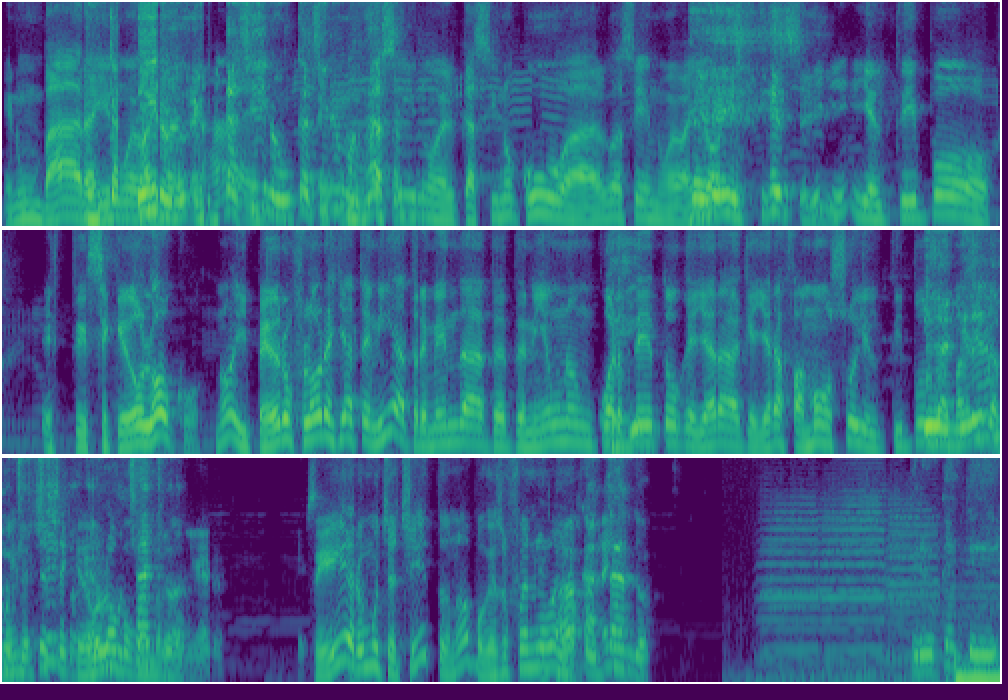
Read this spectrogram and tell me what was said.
en un bar ahí en Nueva York. En un casino, un casino en, un casino, el Casino Cuba, algo así en Nueva York. Sí. Y, y, el tipo este, se quedó loco, ¿no? Y Pedro Flores ya tenía tremenda, tenía una, un cuarteto sí. que, ya era, que ya era famoso y el tipo y básicamente se quedó loco. Muchacho, cuando... Sí, era un muchachito, ¿no? Porque eso fue en Estaba cantando. Creo que, que,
